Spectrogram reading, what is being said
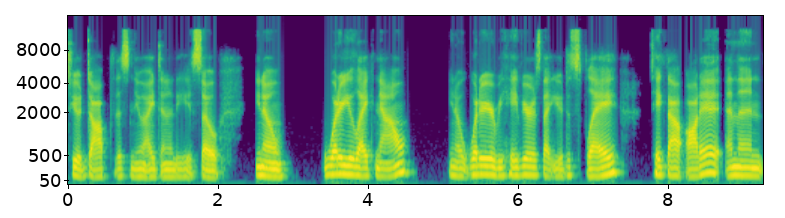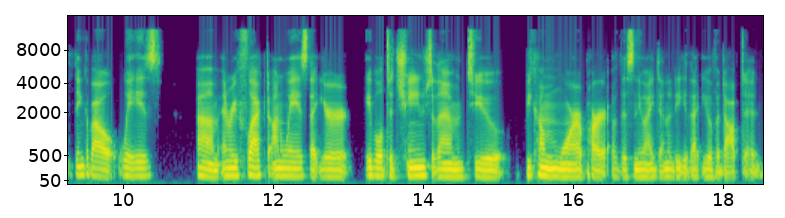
to adopt this new identity. So, you know, what are you like now? you know, what are your behaviors that you display? Take that audit and then think about ways um, and reflect on ways that you're able to change them to become more a part of this new identity that you have adopted.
